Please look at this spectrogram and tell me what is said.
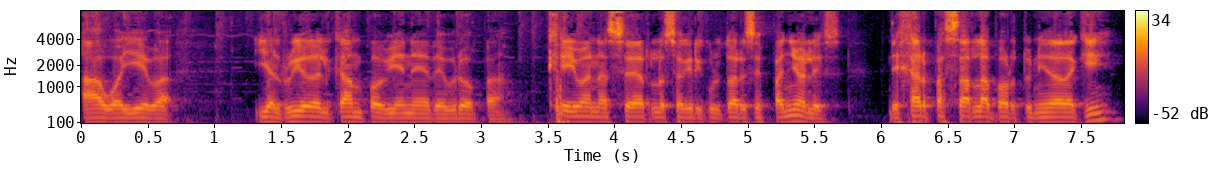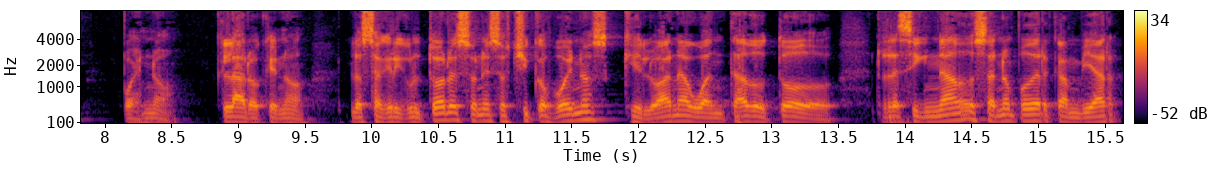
agua lleva y el ruido del campo viene de Europa. ¿Qué iban a hacer los agricultores españoles? ¿Dejar pasar la oportunidad aquí? Pues no, claro que no. Los agricultores son esos chicos buenos que lo han aguantado todo, resignados a no poder cambiar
